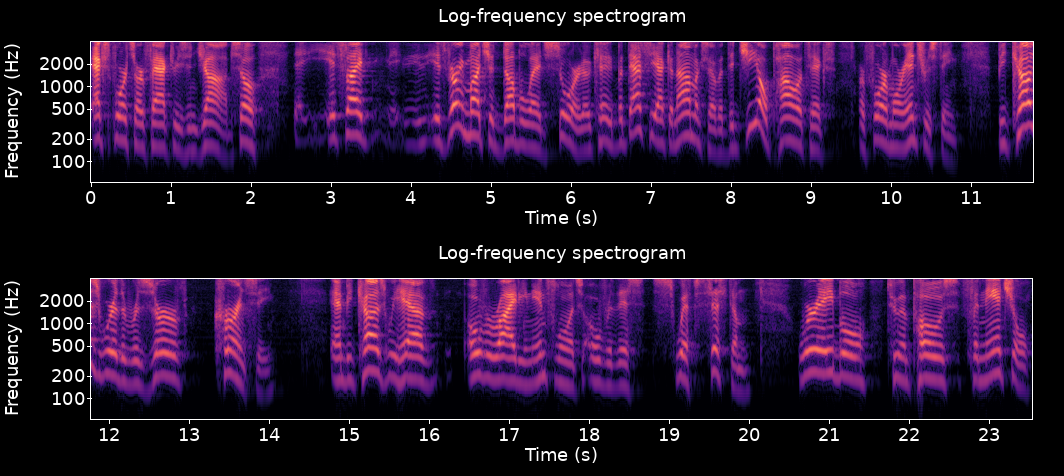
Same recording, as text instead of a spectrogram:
exports our factories and jobs. So it's like it's very much a double-edged sword, okay? But that's the economics of it. The geopolitics are far more interesting because we're the reserve currency and because we have overriding influence over this SWIFT system, we're able to impose financial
